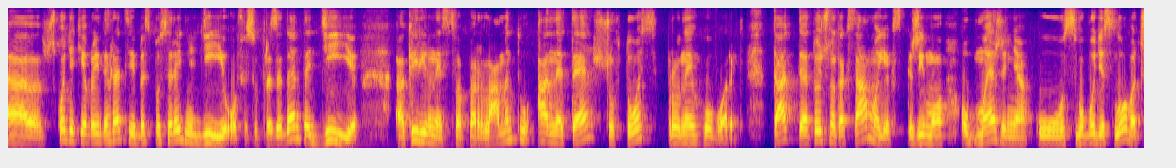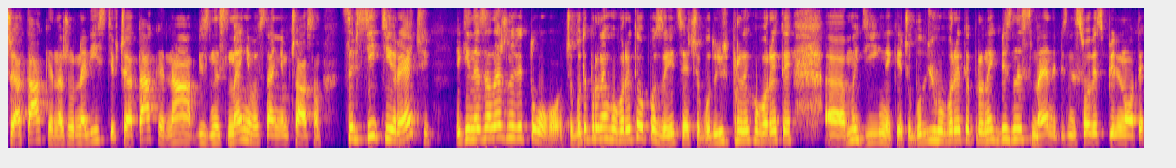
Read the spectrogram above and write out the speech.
е, шкодять євроінтеграції безпосередньо дії офісу президента, дії е, керівництва парламенту, а не те, що хтось про них говорить. Так точно так само, як скажімо, обмеження у свободі слова, чи атаки на журналістів, чи атаки на бізнесменів останнім часом. Це всі ті речі які незалежно від того, чи буде про них говорити опозиція, чи будуть про них говорити е, медійники, чи будуть говорити про них бізнесмени, бізнесові спільноти,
